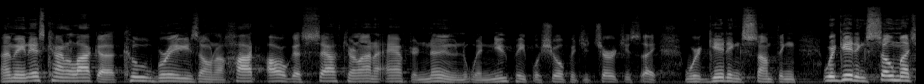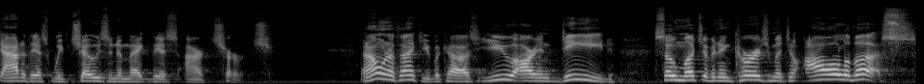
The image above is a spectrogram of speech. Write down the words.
I mean, it's kind of like a cool breeze on a hot August South Carolina afternoon when new people show up at your church and say, We're getting something, we're getting so much out of this, we've chosen to make this our church. And I want to thank you because you are indeed so much of an encouragement to all of us.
